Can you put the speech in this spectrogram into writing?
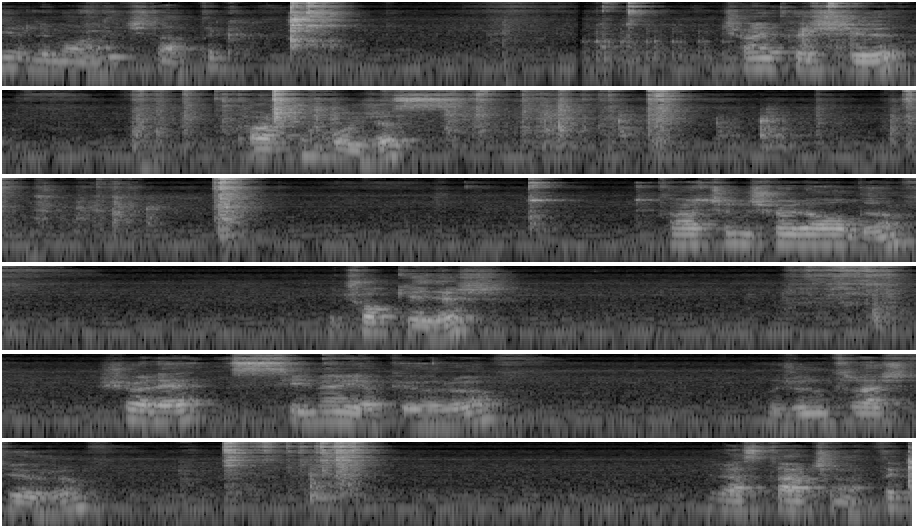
Bir limonu da içine attık. Çay kaşığı tarçın koyacağız. Tarçını şöyle aldım. Bu çok gelir. Şöyle silme yapıyorum. Ucunu tıraşlıyorum. Biraz tarçın attık.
